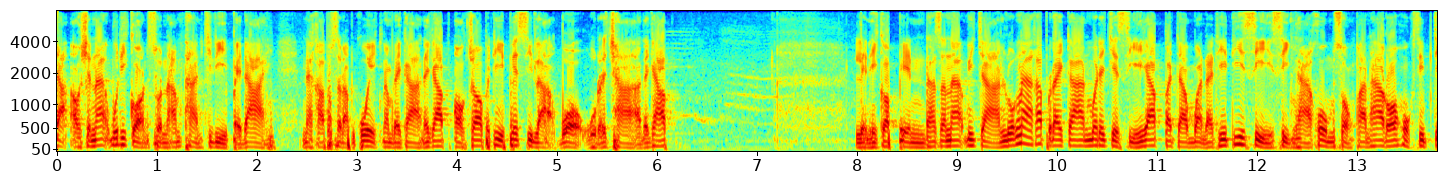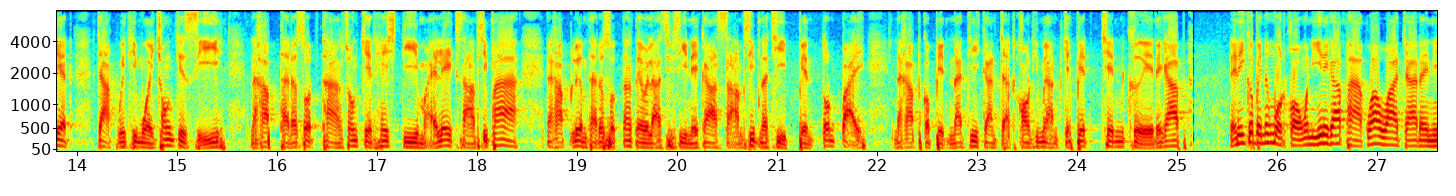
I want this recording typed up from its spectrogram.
จะเอาชนะวุฒิกรส่วนน้ำทานคีรีไปได้นะครับสำหรับคู่เอกนำรายการนะครับออกชอบไปที่เพชรศิลาวอุรชานะครับ และนี่ก็เป็นทัศนวิจารณ์ล่วงหน้าครับ รายการมวยไทยเจ็ดสีครับประจำวันอาทิตย์ที่ 4 สิงหาคม 2567 จากเวทีมวยช่องเจ็ดสีนะครับถ่ายทอดสดทางช่อง 7 HD หมายเลข 35 นะครับ เริ่มถ่ายทอดสดตั้งแต่เวลา 14นาฬิกา30 นาทีเป็นต้นไปนะครับ ก็เป็นหน้าที่การจัดของทีมงานเก็บเพชรเช่นเคยนะครับและนี่ก็เป็นทั้งหมดของวันนี้นะครับ หากว่าวาจาใดใน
